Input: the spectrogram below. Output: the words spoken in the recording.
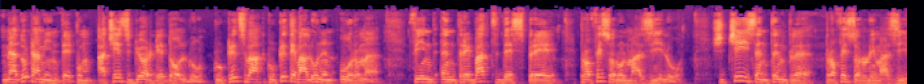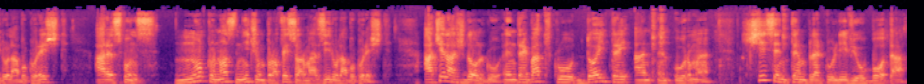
mi-aduc aminte cum acest Gheorghe Dolgu, cu, câțiva, cu câteva luni în urmă, fiind întrebat despre profesorul Mazilu și ce îi se întâmplă profesorului Mazilu la București, a răspuns – nu cunosc niciun profesor Maziru la București. Același Dolgu, întrebat cu 2-3 ani în urmă, ce se întâmplă cu Liviu Bota?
